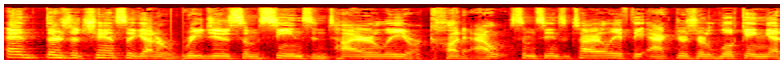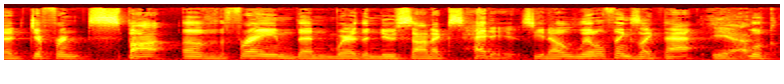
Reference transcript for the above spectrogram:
And there's a chance they got to redo some scenes entirely or cut out some scenes entirely if the actors are looking at a different spot of the frame than where the new Sonic's head is. You know, little things like that Yeah. look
